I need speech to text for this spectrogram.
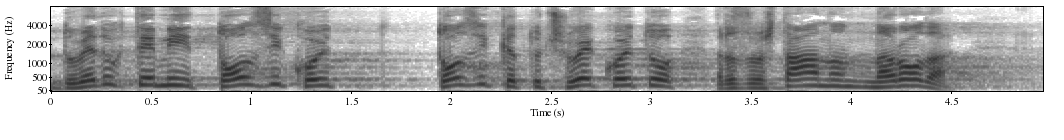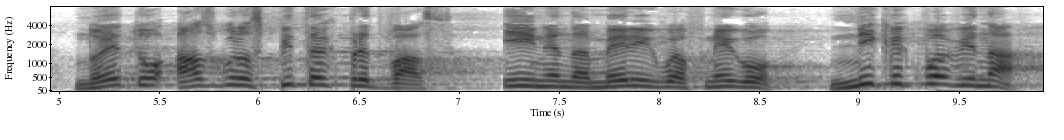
Доведохте ми този, кой, този като човек, който развръщава на народа. Но ето, аз го разпитах пред вас и не намерих в него никаква вина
